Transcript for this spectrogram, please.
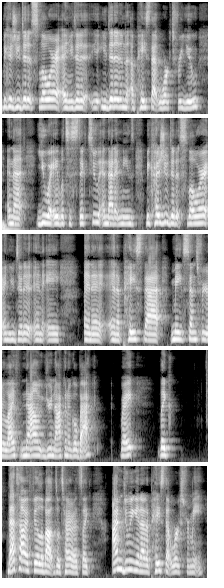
Because you did it slower and you did it you did it in a pace that worked for you and that you were able to stick to and that it means because you did it slower and you did it in a in a in a pace that made sense for your life now you're not going to go back right? Like that's how i feel about doterra. It's like i'm doing it at a pace that works for me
